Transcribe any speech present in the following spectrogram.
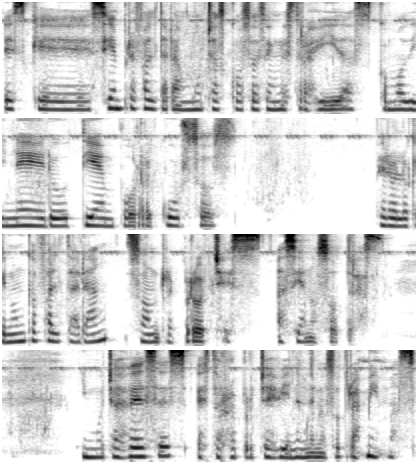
es que siempre faltarán muchas cosas en nuestras vidas, como dinero, tiempo, recursos. Pero lo que nunca faltarán son reproches hacia nosotras. Y muchas veces estos reproches vienen de nosotras mismas.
